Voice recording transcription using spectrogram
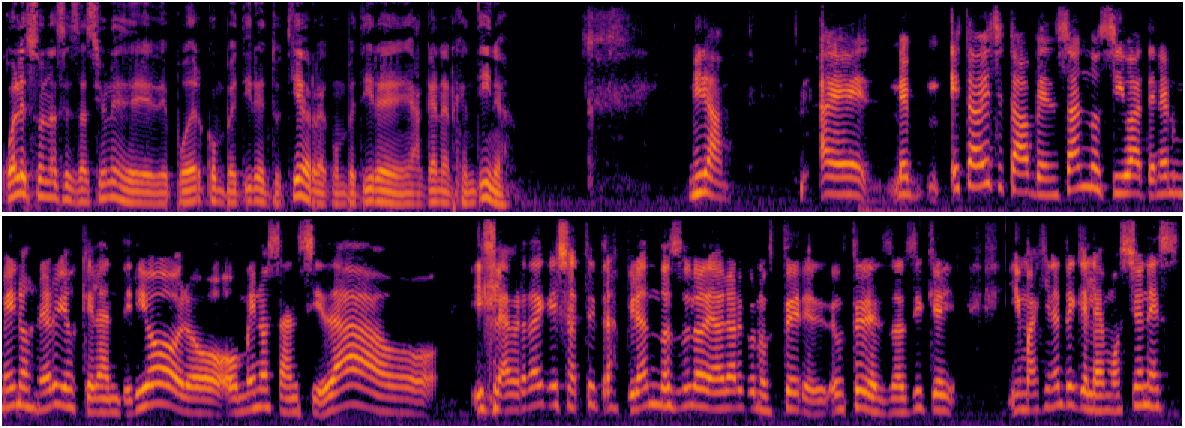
¿Cuáles son las sensaciones de, poder competir en tu tierra, competir eh, acá en Argentina? Mira, eh, esta vez estaba pensando si iba a tener menos nervios que la anterior o, menos ansiedad y la verdad que ya estoy transpirando solo de hablar con ustedes, ustedes así que imagínate que la emoción es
